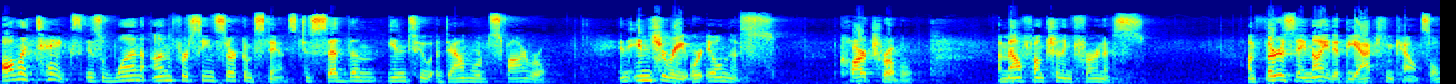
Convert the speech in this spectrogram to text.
all it takes is one unforeseen circumstance to set them into a downward spiral an injury or illness, car trouble, a malfunctioning furnace on Thursday night at the Action Council,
